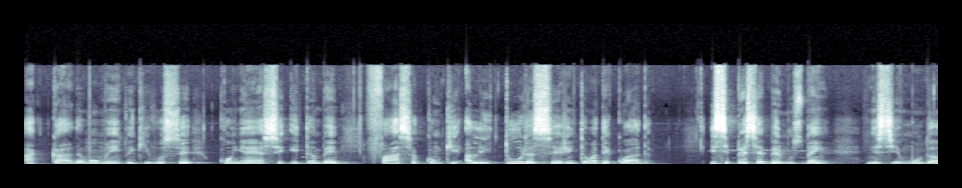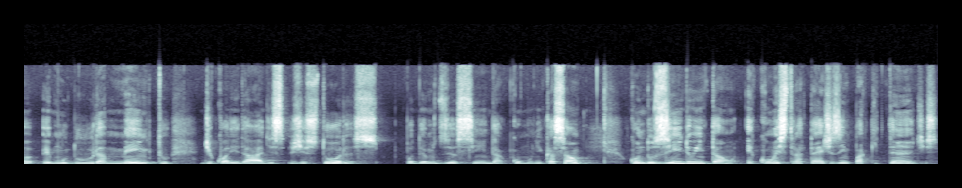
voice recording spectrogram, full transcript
a cada momento em que você conhece e também faça com que a leitura seja então adequada. E se percebermos bem, nesse emolduramento de qualidades gestoras, podemos dizer assim, da comunicação, conduzindo então com estratégias impactantes,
